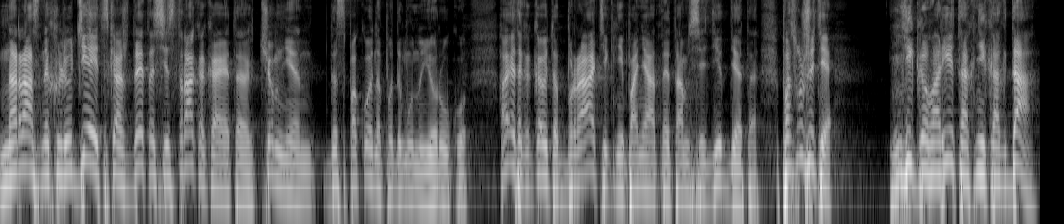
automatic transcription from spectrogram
на разных людей. Скажешь, да это сестра какая-то, чем мне, да спокойно подыму на ее руку. А это какой-то братик непонятный там сидит где-то. Послушайте, не говори так никогда.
